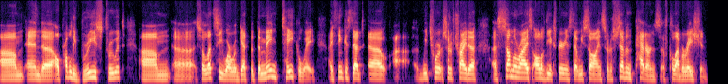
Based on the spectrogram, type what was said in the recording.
Um, and uh, I'll probably breeze through it. Um, uh, so let's see where we get. But the main takeaway, I think, is that uh, uh, we sort of try to uh, summarize all of the experience that we saw in sort of seven patterns of collaboration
